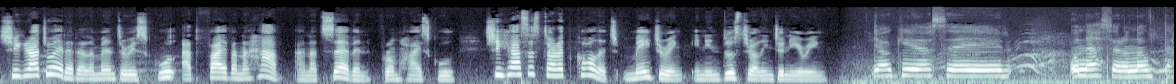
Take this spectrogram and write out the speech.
She graduated elementary school at five and a half and at seven from high school. She has started college majoring in industrial engineering. Yo quiero ser una astronauta.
